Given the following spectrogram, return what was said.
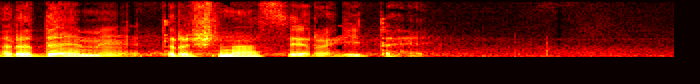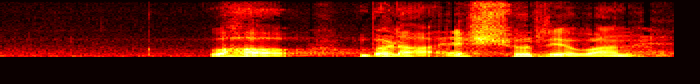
हृदय में तृष्णा से रहित है। वह बड़ा ऐश्वर्यवान है,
